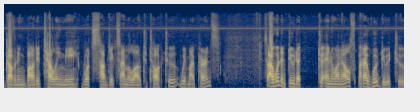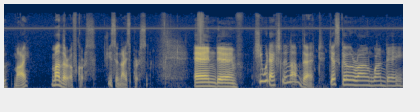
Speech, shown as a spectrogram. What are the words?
governing body telling me what subjects I'm allowed to talk to with my parents. So I wouldn't do that to anyone else, but I would do it to my mother, of course. She's a nice person. And uh, she would actually love that. Just go around one day.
